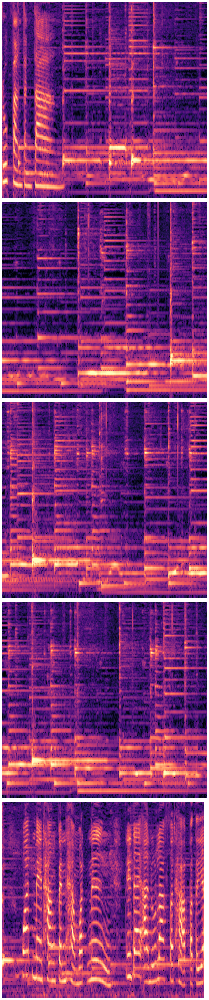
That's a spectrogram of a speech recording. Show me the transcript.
รูปปางต่างๆวัดเมทังเป็นแห่งวัดหนึ่ง ที่ได้อนุรักษ์สถาปัตย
